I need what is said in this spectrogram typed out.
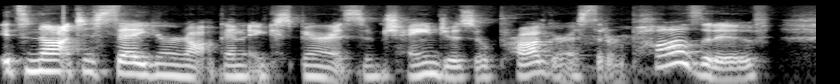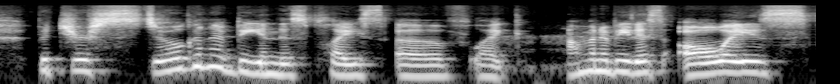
it's not to say you're not going to experience some changes or progress that are positive, but you're still going to be in this place of like, I'm going to be this always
